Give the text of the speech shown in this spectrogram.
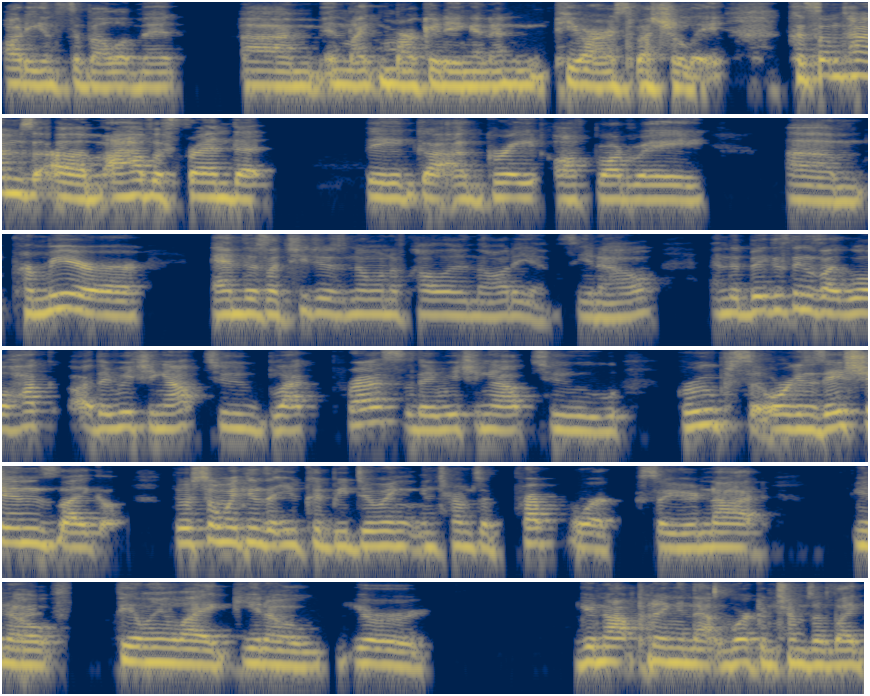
audience development um, in like marketing and, and PR especially. Because sometimes um, I have a friend that they got a great off Broadway um, premiere, and there's like she just no one of color in the audience, you know. And the biggest thing is like, well, how are they reaching out to Black press? Are they reaching out to groups, organizations? Like, there's so many things that you could be doing in terms of prep work, so you're not, you know, feeling like you know you're you're not putting in that work in terms of like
